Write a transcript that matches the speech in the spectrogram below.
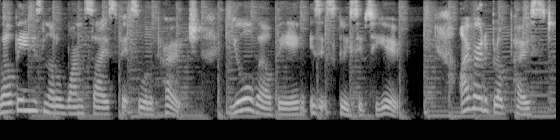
Wellbeing is not a one size fits all approach. Your well-being is exclusive to you. I wrote a blog post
